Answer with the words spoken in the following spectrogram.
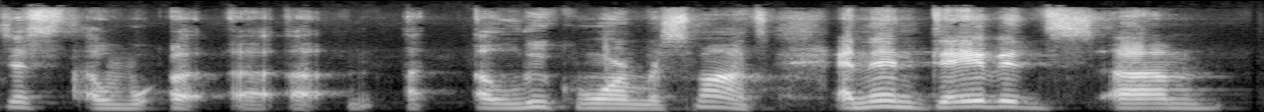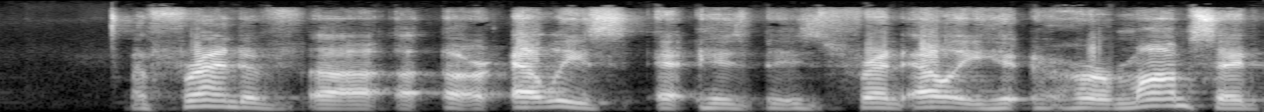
just a, a, a, a- a lukewarm response. And then David's um, a friend of uh, or Ellie's his his friend Ellie, her mom said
